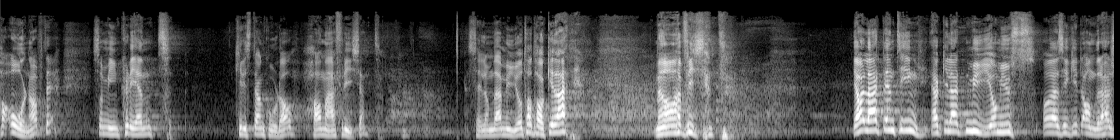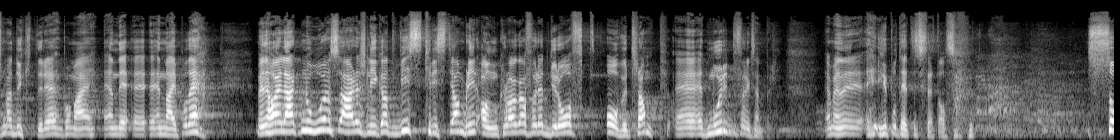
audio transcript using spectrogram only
har ordna opp det. Så min klient Kristian Kordal, han er frikjent. Selv om det er mye å ta tak i der. Men han er frikjent. Jeg har lært en ting. Jeg har ikke lært mye om juss. Og det er sikkert andre her som er dyktigere meg enn, det, enn meg på det. Men jeg har lært noe, så er det slik at hvis Kristian blir anklaga for et grovt overtramp, eh, et mord f.eks. Jeg mener hypotetisk sett, altså. Så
